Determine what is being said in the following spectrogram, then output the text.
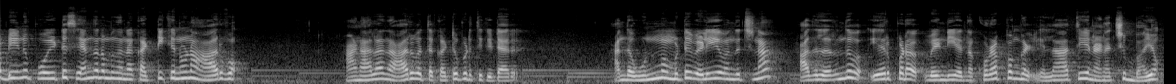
அப்படின்னு போயிட்டு சேந்தனமுதனை கட்டிக்கணும்னு ஆர்வம். ஆனாலும் அந்த ஆர்வத்தை கட்டுப்படுத்திக்கிட்டாரு. அந்த உண்மை மட்டும் வெளியே வந்துச்சுன்னா அதிலிருந்து ஏற்பட வேண்டிய அந்த குழப்பங்கள் எல்லாத்தையும் நினச்சி பயம்.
